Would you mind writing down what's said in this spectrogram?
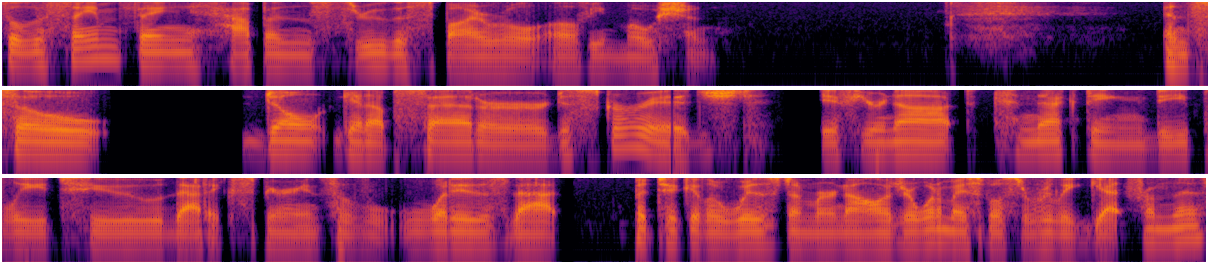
So the same thing happens through the spiral of emotion. And so don't get upset or discouraged if you're not connecting deeply to that experience of what is that particular wisdom or knowledge or what am I supposed to really get from this?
